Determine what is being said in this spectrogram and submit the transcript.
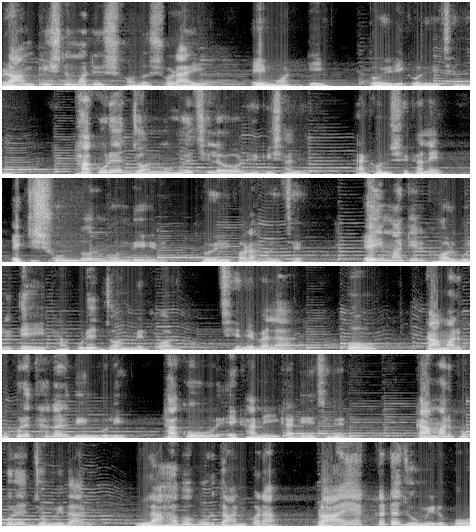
রামকৃষ্ণ মঠের সদস্যরাই এই মঠটি তৈরি করিয়েছিলেন। ঠাকুরের জন্ম হয়েছিল ঢেকিশালে। এখন সেখানে একটি সুন্দর মন্দির তৈরি করা হয়েছে। এই মাটির ঘরগুলিতেই ঠাকুরের জন্মের পর ছেলেবেলা ও কামার পুকুরে থাকার দিনগুলি ঠাকুর এখানেই কাটিয়েছিলেন। কামার পুকুরের জমিদার লাহাবাবুর দান করা প্রায় এক কাটা জমির উপর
